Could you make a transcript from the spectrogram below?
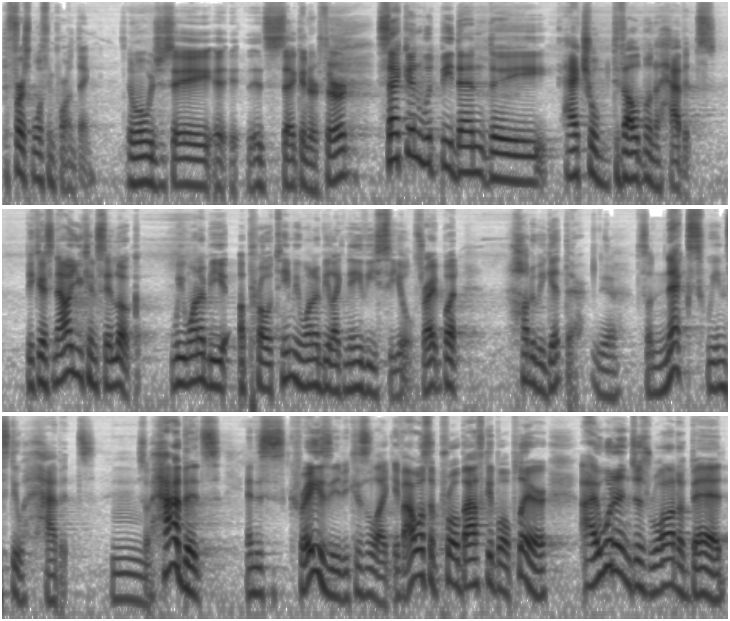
the first most important thing. And what would you say it's second or third? Second would be then the actual development of habits. Because now you can say, look, we want to be a pro team, we want to be like Navy SEALs, right? But how do we get there? Yeah. So next we instill habits. Hmm. So habits, and this is crazy because like if I was a pro basketball player, I wouldn't just roll out of bed,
